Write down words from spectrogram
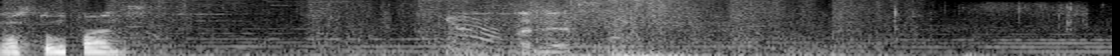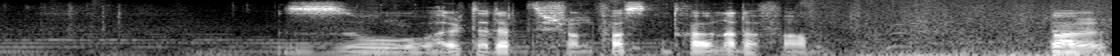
was du meinst. Nee. So, Alter, der hat schon fast einen 300er Farm. Bald.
